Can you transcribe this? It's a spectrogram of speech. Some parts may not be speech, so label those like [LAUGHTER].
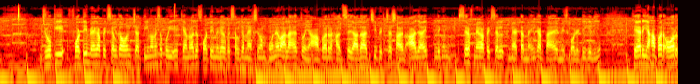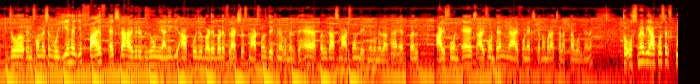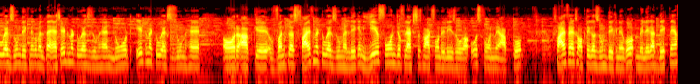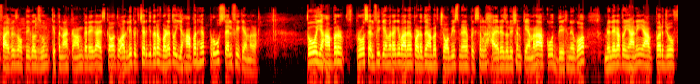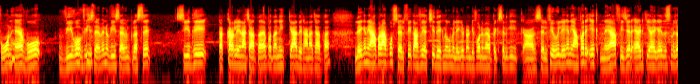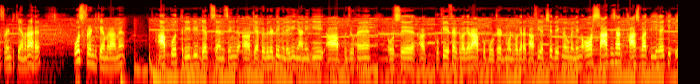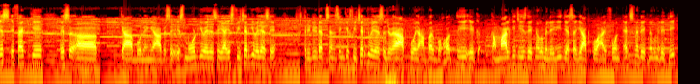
जो कि 40 मेगापिक्सल का उन तीनों में से कोई एक कैमरा जो 40 मेगापिक्सल का मैक्सिमम होने वाला है तो यहाँ पर हद से ज़्यादा अच्छी पिक्चर शायद आ जाए लेकिन सिर्फ़ मेगापिक्सल मैटर नहीं करता है इमेज क्वालिटी के लिए। खैर, यहाँ पर और जो इन्फॉर्मेशन वो ये है कि 5x का हाइब्रिड जूम यानी कि आपको जो बड़े बड़े फ्लैगशिप स्मार्टफोन्स देखने को मिलते हैं। एप्पल का स्मार्टफ़ोन देखने को मिला था Apple iPhone X iPhone ten मैं आईफोन एक्स कहता हूँ, बड़ा अच्छा लगता है बोलने में। तो उसमें भी आपको सिर्फ़ टू एक्स जूम देखने को मिलता है। एस एट में टू एक्स जूम है नोट एट में टू एक्स जूम है, और आपके वन प्लस फाइव में टू एक्स जूम है। लेकिन ये फ़ोन जो फ्लैगशिप स्मार्टफ़ोन रिलीज़ होगा, उस फ़ोन में आपको 5x ऑप्टिकल जूम देखने को मिलेगा। देखते हैं फाइव एक्स ऑप्टिकल जूम कितना काम करेगा इसका। तो अगली पिक्चर की तरफ़ बढ़े तो यहाँ पर है प्रो सेल्फी कैमरा। तो यहाँ पर प्रो सेल्फी कैमरा के बारे में पढ़े तो यहाँ पर 24 मेगापिक्सल का हाई रेजोल्यूशन कैमरा आपको देखने को मिलेगा। तो यानी यहाँ पर जो फ़ोन है वो Vivo V seven V seven plus से सीधी टक्कर लेना चाहता है। पता नहीं क्या दिखाना चाहता है। लेकिन यहाँ पर आपको सेल्फी काफ़ी अच्छी देखने को मिलेगी 24 फोर मेगा पिक्सल की सेल्फी होगी लेकिन यहाँ पर एक नया फीचर ऐड किया गया जिसमें जो फ्रंट कैमरा है उस फ्रंट कैमरा में आपको three D depth sensing capability मिलेगी। यानी कि आप जो हैं उससे बुके इफ़ेक्ट वगैरह आपको पोर्ट्रेट मोड वगैरह काफ़ी अच्छे देखने को मिलेंगे। और साथ ही साथ खास बात यह है कि इस इफ़ेक्ट के इस आ, क्या बोलेंगे आप इसे? इस मोड की वजह से या इस फीचर की वजह से? थ्री डी डेप्थ सेंसिंग के फीचर की वजह से जो है आपको यहाँ पर बहुत ही एक कमाल की चीज़ देखने को मिलेगी, जैसा कि आपको आईफोन एक्स में देखने को मिली थी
